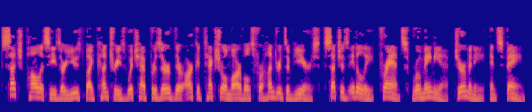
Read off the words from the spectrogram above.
Such policies are used by countries which have preserved their architectural marvels for hundreds of years, such as Italy, France, Romania, Germany, and Spain.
